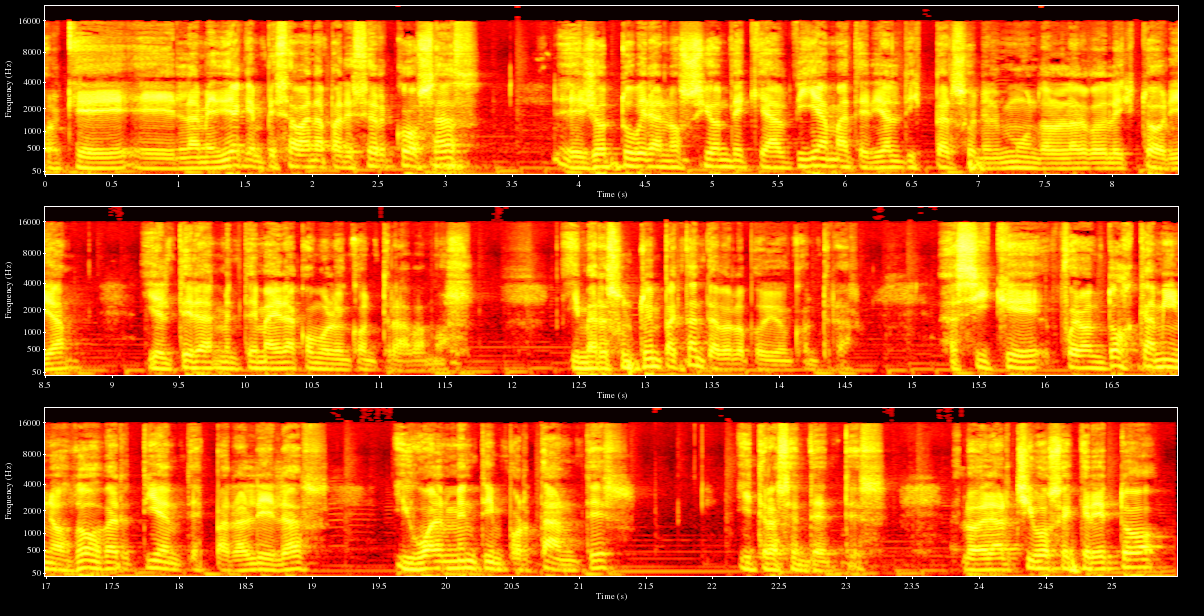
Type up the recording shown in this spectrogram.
porque eh, en la medida que empezaban a aparecer cosas, eh, yo tuve la noción de que había material disperso en el mundo a lo largo de la historia y el, tema era cómo lo encontrábamos. Y me resultó impactante haberlo podido encontrar. Así que fueron dos caminos, dos vertientes paralelas, igualmente importantes y trascendentes. Lo del archivo secreto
